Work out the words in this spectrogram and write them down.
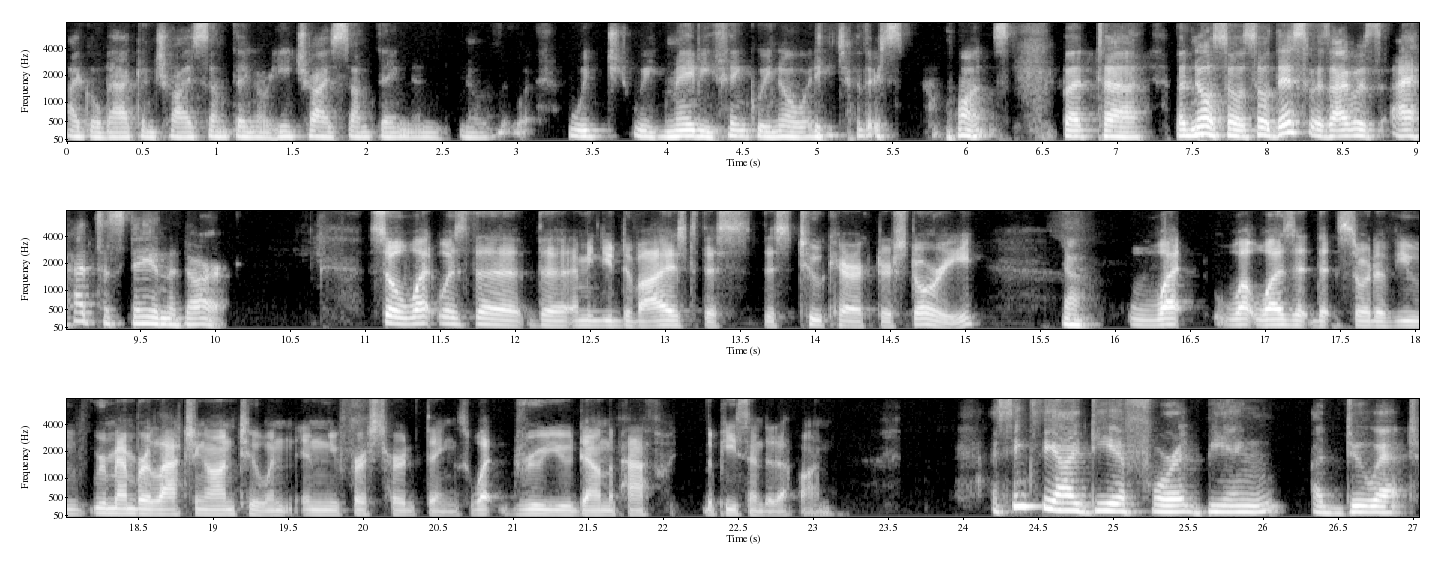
I go back and try something, or he tries something, and you know, we we maybe think we know what each other's wants, but uh, but no. So so this was I was I had to stay in the dark. So what was the the? I mean, you devised this this two character story. Yeah. What what was it that sort of you remember latching onto when when you first heard things? What drew you down the path the piece ended up on? I think the idea for it being a duet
